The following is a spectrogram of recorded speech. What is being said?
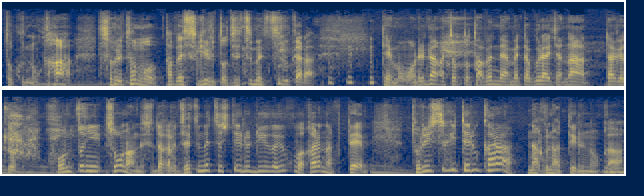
とくのか それとも食べ過ぎると絶滅するから。でも俺らがちょっと食べるのやめたぐらいじゃな。だけど本当にそうなんです。だから絶滅している理由がよく分からなくて、取り過ぎてるからなくなっているのか、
